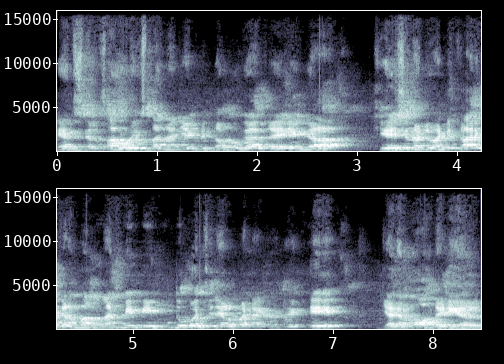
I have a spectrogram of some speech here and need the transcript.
నేను శిరసా వహిస్తానని చెప్పి దమ్ముగా ధైర్యంగా చేసినటువంటి కార్యక్రమాలు నమ్మి మీ ముందుకు వచ్చి నిలబడినటువంటి వ్యక్తి జగన్మోహన్ రెడ్డి గారు.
